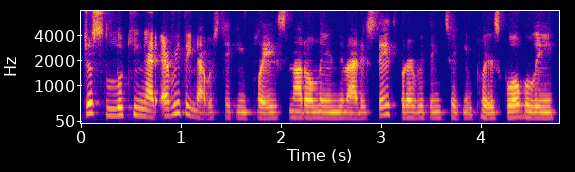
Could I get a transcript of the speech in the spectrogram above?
just looking at everything that was taking place, not only in the United States, but everything taking place globally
